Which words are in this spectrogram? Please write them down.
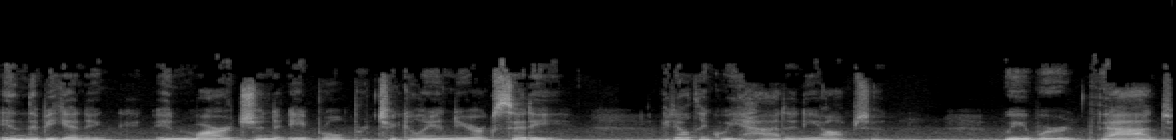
in the beginning, in March and April, particularly in New York City, I don't think we had any option. We were that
